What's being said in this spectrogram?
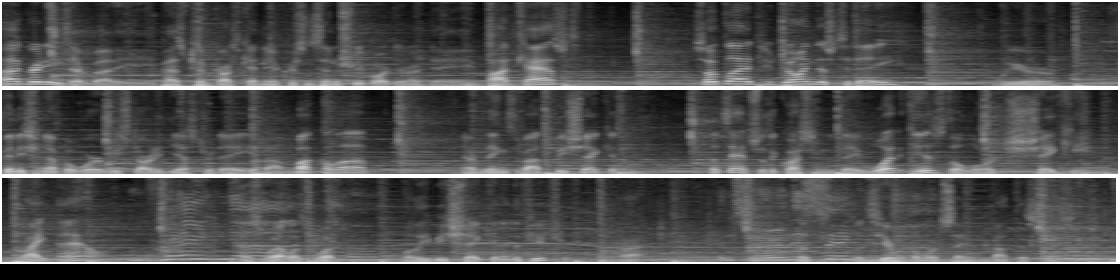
Uh, greetings, everybody. Pastor Tim Carscadden here, Christian Center Shreveport, doing our day podcast. So glad you joined us today. We're finishing up a word we started yesterday about buckle up. Everything's about to be shaken. Let's answer the question today what is the Lord shaking right now? As well as what will He be shaking in the future? All right. Let's, let's hear what the Lord's saying about this message.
